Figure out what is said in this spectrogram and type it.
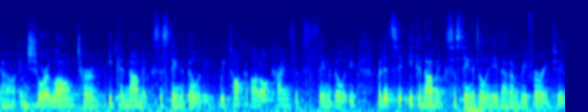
uh, ensure long-term economic sustainability. We talk about all kinds of sustainability, but it's the economic sustainability that I'm referring to.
